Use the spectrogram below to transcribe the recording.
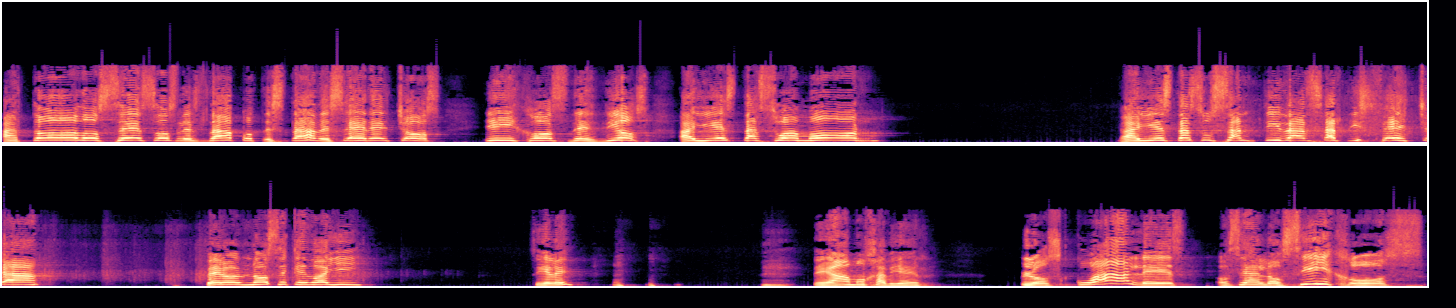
a todos esos les da potestad de ser hechos hijos de Dios. Ahí está su amor. Ahí está su santidad satisfecha. Pero no se quedó allí. ¿Síguele? Te amo, Javier. Los cuales, o sea, los hijos,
